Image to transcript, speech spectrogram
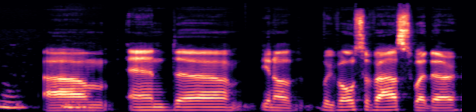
Mm-hmm. Um, and uh, you know, we've also asked whether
